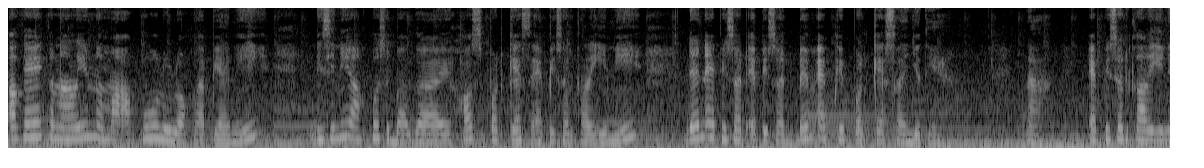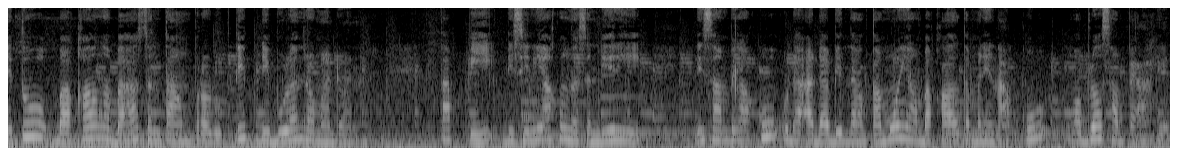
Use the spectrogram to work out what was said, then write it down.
Oke, kenalin nama aku Lulu Oklapiani. Di sini aku sebagai host podcast episode kali ini dan episode-episode BEM Epkip Podcast selanjutnya. Nah, episode kali ini tuh bakal ngebahas tentang produktif di bulan Ramadan. Tapi di sini aku nggak sendiri. Di samping aku udah ada bintang tamu yang bakal temenin aku ngobrol sampai akhir.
